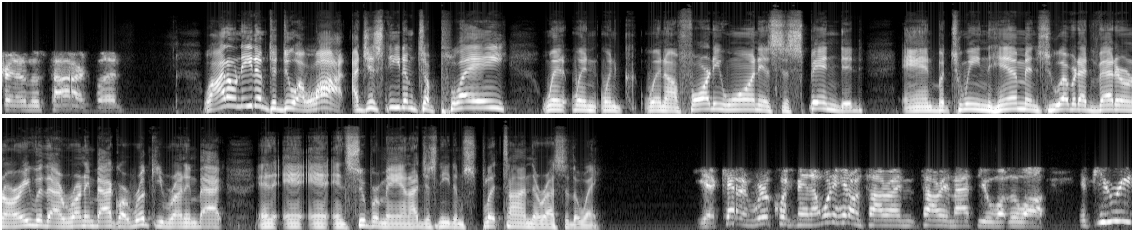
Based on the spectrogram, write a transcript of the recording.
tread on those tires, bud. Well, I don't need him to do a lot. I just need him to play when when when when uh, 41 is suspended, and between him and whoever that veteran or either that running back or rookie running back and and, and, Superman, I just need him split time the rest of the way. Yeah, Kevin, real quick, man. I want to hit on Tyrann, Tyrann Mathieu a little while. If you read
